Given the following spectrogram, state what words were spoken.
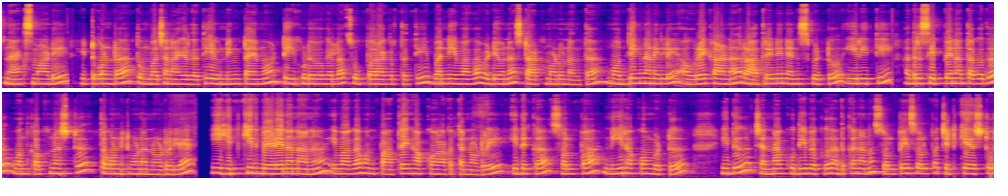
ಸ್ನ್ಯಾಕ್ಸ್ ಮಾಡಿ ಇಟ್ಕೊಂಡ್ರೆ ತುಂಬಾ ಚೆನ್ನಾಗಿರ್ತತಿ. ಈವ್ನಿಂಗ್ ಟೈಮ್ ಟೀ ಕುಡಿಯೋವಾಗೆಲ್ಲ ಸೂಪರ್ ಆಗಿರ್ತತಿ. ಬನ್ನಿ ಇವಾಗ ವಿಡಿಯೋನ ಸ್ಟಾರ್ಟ್ ಮಾಡೋಣಂತ ಮೊದ್ಲಿಗೆ ನಾನಿಲ್ಲಿ ಅವರೆಕಾಳನ್ನ ರಾತ್ರಿನೇ ನೆನೆಸ್ಬಿಟ್ಟು ಈ ರೀತಿ ಅದ್ರ ಸಿಪ್ಪೆನ ತೆಗೆದು ಒಂದ್ ಕಪ್ನಷ್ಟು ತಗೊಂಡಿಟ್ಕೊಂಡ ನೋಡ್ರಿ ಇಲ್ಲೇ ಈ ಹಿತ್ಕಿದ ಬೇಳೆನ ನಾನು ಇವಾಗ ಒಂದು ಪಾತ್ರೆಗೆ ಹಾಕೊಳಕತ್ತ ನೋಡ್ರಿ. ಇದಕ್ಕೆ ಸ್ವಲ್ಪ ನೀರು ಹಾಕೊಂಡ್ಬಿಟ್ಟು ಇದು ಚೆನ್ನಾಗಿ ಕುದಿಬೇಕು. ಅದಕ್ಕೆ ನಾನು ಸ್ವಲ್ಪ ಸ್ವಲ್ಪ ಚಿಟಿಕೆಯಷ್ಟು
